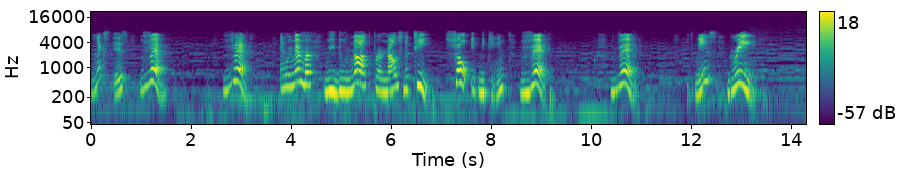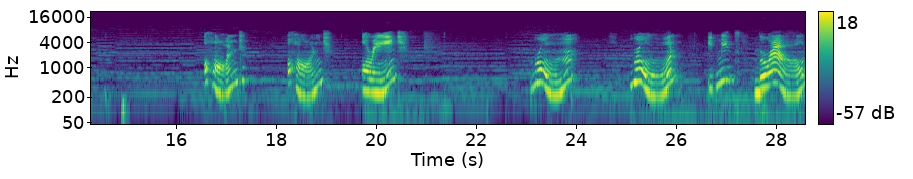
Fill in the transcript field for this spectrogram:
Next is vert. Vert. And remember, we do not pronounce the T. So it became vert. Vert. It means green. Orange. Orange. Orange. Brown. Brown. It means brown.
